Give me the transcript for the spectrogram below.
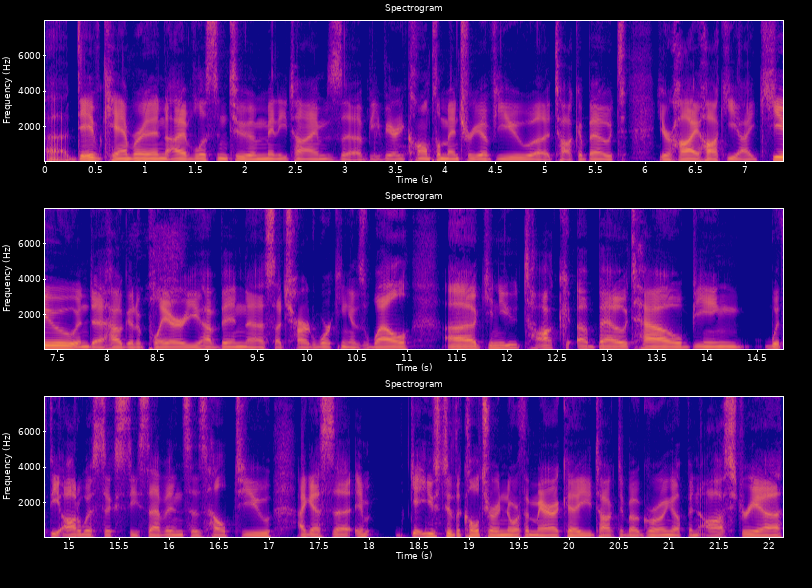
Uh, Dave Cameron, I've listened to him many times uh, be very complimentary of you, uh, talk about your high hockey IQ and uh, how good a player you have been, uh, such hardworking as well. Uh, can you talk about how being with the Ottawa 67s has helped you, I guess, get used to the culture in North America. You talked about growing up in Austria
